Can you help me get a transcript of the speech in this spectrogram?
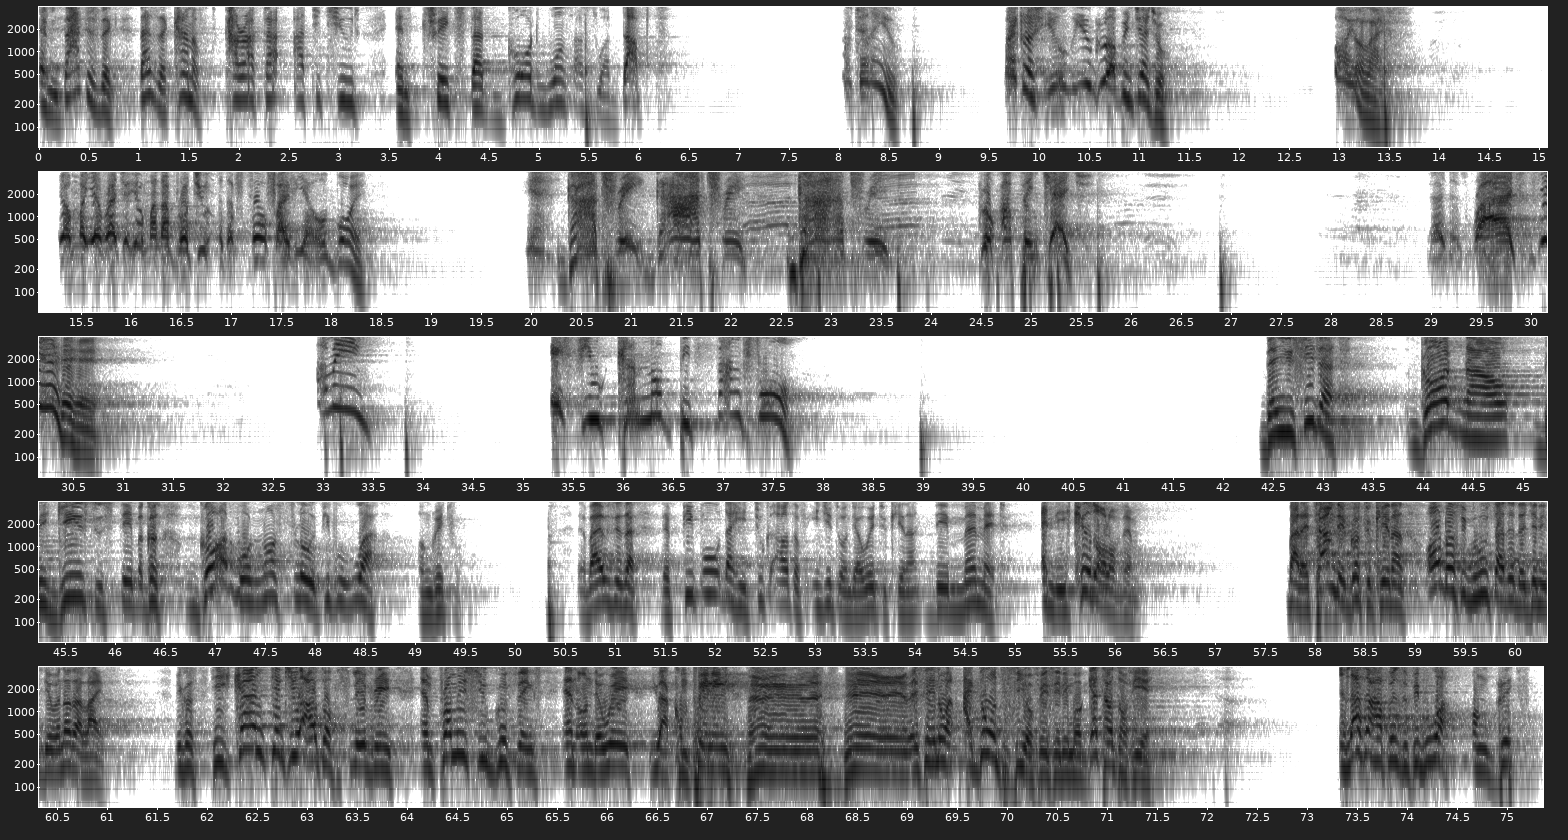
And that is the that's the kind of character, attitude, and traits that God wants us to adopt. I'm telling you. Michael, you, you grew up in church oh, all your life. Your, your, mother brought you the four, five year old boy. Yeah, God free, God free, God free. Grew up in church. Right, yeah. I mean, if you cannot be thankful, then you see that God now begins to stay because God will not flow with people who are ungrateful. The Bible says that the people that he took out of Egypt on their way to Canaan, they murmured and he killed all of them. By the time they got to Canaan, all those people who started the journey, they were not alive. Because he can't take you out of slavery and promise you good things, and on the way you are complaining. Eh, eh, eh. They say, you know what? I don't want to see your face anymore. Get out of here. And that's what happens to people who are ungrateful.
